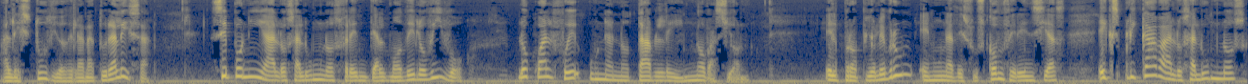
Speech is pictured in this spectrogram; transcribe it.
al estudio de la naturaleza se ponía a los alumnos frente al modelo vivo, lo cual fue una notable innovación. El propio Lebrun, en una de sus conferencias, explicaba a los alumnos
